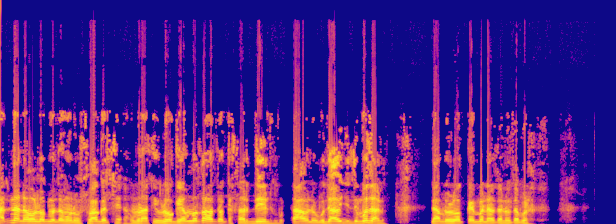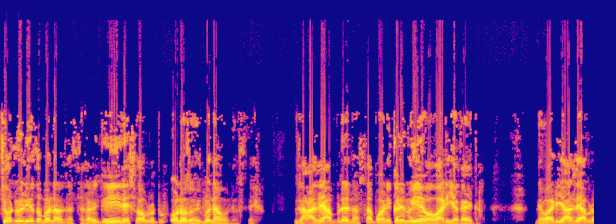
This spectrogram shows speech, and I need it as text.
આજના નવો વ્લોગમાં તમારું સ્વાગત છે. હમણાંથી વ્લોગ એમ નતો હતો કે શરદી નું તાવ ને બધું આવી જતું મજાનું. એટલે આપણો વ્લોગ કઈ બનાવતા નહોતા પણ. શોર્ટ વીડિયો તો બનાવતા હતા, કારણ કે એ રેસો આપણો ટૂંકો નતો બનાવવાનો છે. આજે આપણે નાસ્તા પાણી કરીને એ વાડીએ કાંઈક ને વાડીએ આજે આપણે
